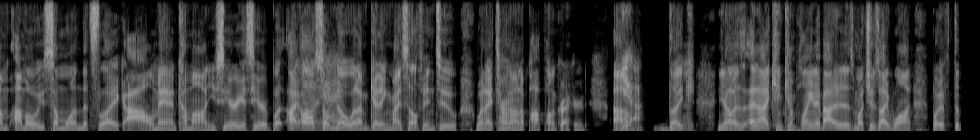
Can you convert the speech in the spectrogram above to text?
I'm, I'm always someone that's like, oh man, come on, you serious here? But I also know what I'm getting myself into when I turn on a pop punk record. Um, Yeah. like Mhm. you know, and I can complain about it as much as I want, but if the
